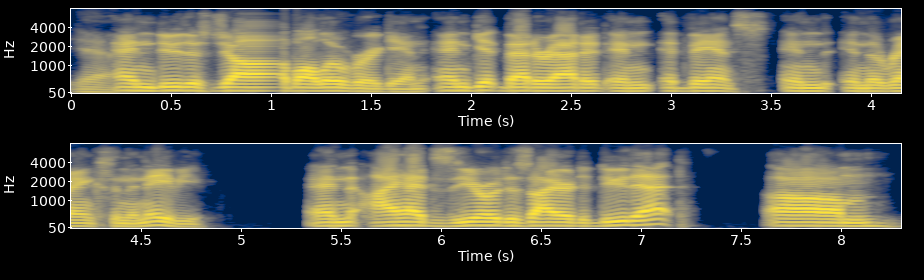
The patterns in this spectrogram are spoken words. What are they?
yeah. and do this job all over again and get better at it and advance in in the ranks in the Navy. And I had zero desire to do that. Um,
